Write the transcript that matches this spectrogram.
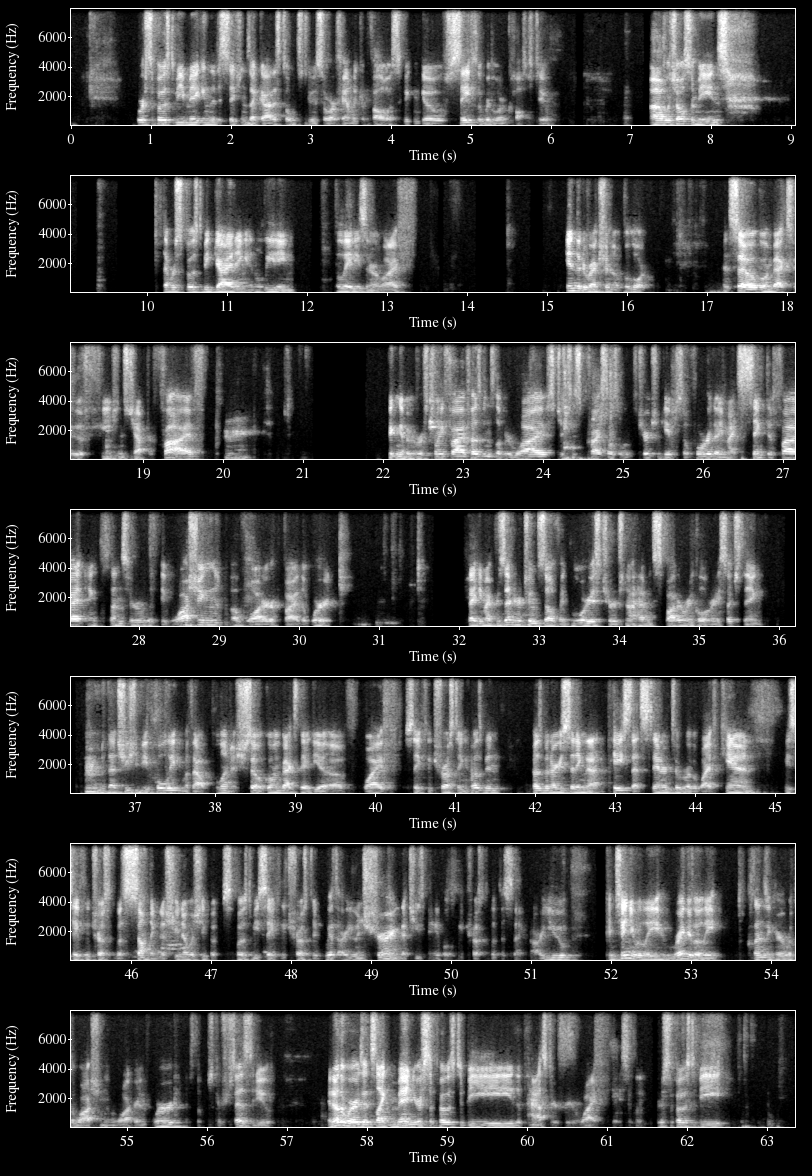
We're supposed to be making the decisions that God has told us to, so our family can follow us, so we can go safely where the Lord calls us to. Uh, which also means that we're supposed to be guiding and leading the ladies in our life in the direction of the Lord. And so, going back to Ephesians chapter 5, picking up in verse 25, husbands, love your wives, just as Christ also loved the church and gave himself for her, that he might sanctify and cleanse her with the washing of water by the word, that he might present her to himself a glorious church, not having spot or wrinkle or any such thing, that she should be holy and without blemish. So, going back to the idea of wife safely trusting husband, husband, are you setting that pace, that standard to where the wife can be safely trusted with something? Does she know what she's supposed to be safely trusted with? Are you ensuring that she's able to be trusted with this thing? Are you continually, regularly cleansing her with the washing of the water and the word, as the scripture says to do? In other words, it's like men, you're supposed to be the pastor for your wife, basically. You're supposed to be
